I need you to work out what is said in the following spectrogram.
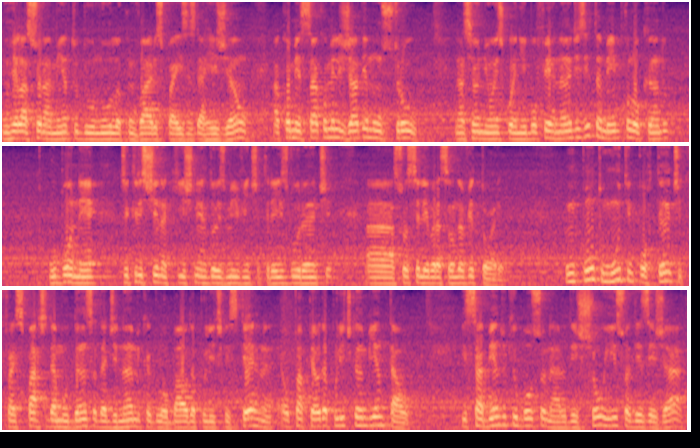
no relacionamento do Lula com vários países da região, a começar como ele já demonstrou nas reuniões com Aníbal Fernandes e também colocando o boné de Cristina Kirchner 2023 durante a sua celebração da vitória. Um ponto muito importante que faz parte da mudança da dinâmica global da política externa é o papel da política ambiental. E sabendo que o Bolsonaro deixou isso a desejar,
